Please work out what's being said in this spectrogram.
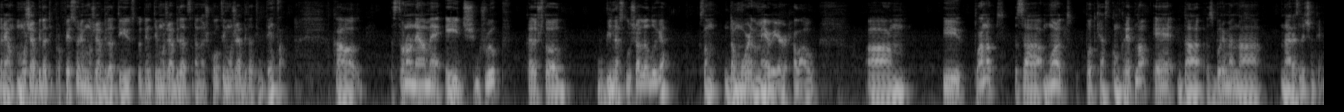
Реално, може да бидат и професори, може да бидат и студенти, може да бидат средношколци, може да бидат и деца. Као стварно немаме age group каде што би не слушале луѓе. Сам the more the merrier, hello. Um, и планот за мојот подкаст конкретно е да збориме на на различни теми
